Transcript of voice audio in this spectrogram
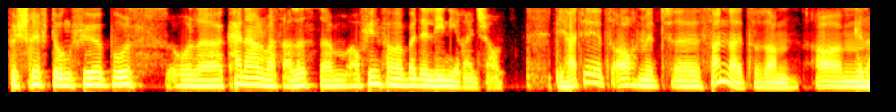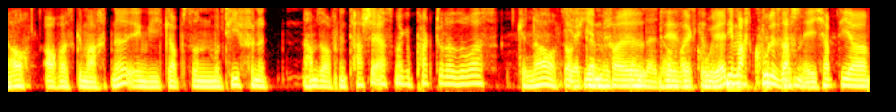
Beschriftung für Bus oder keine Ahnung was alles, dann auf jeden Fall mal bei der Leni reinschauen. Die hat ja jetzt auch mit äh, Sunlight zusammen ähm, Genau. auch was gemacht, ne? Irgendwie, ich glaube, so ein Motiv für eine, haben sie auf eine Tasche erstmal gepackt oder sowas. Genau. Ist auf jeden Fall sehr, sehr cool. Ja, die macht coole. Sachen, ey. Ich habe die ja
